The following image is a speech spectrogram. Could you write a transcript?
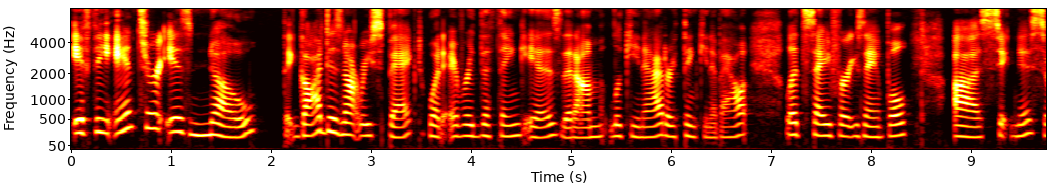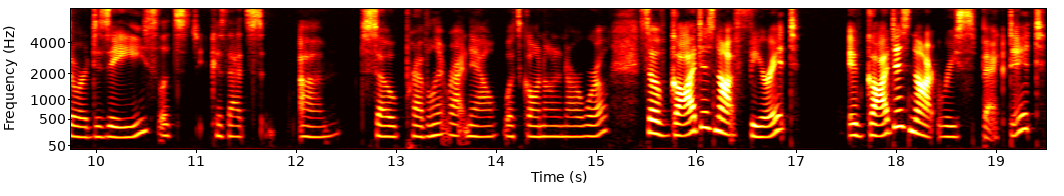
If the answer is no, that God does not respect whatever the thing is that I'm looking at or thinking about. Let's say, for example, uh, sickness or disease. Let's because that's um, so prevalent right now. What's going on in our world? So if God does not fear it, if God does not respect it,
